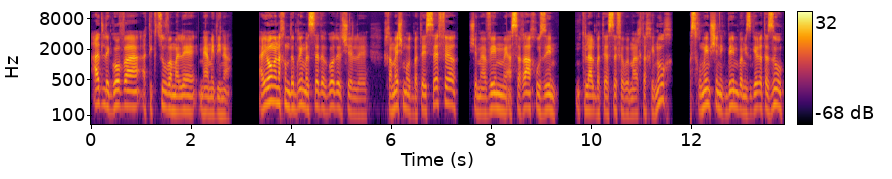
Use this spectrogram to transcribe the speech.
עד לגובה התקצוב המלא מהמדינה. היום אנחנו מדברים על סדר גודל של 500 בתי ספר שמהווים 10% מכלל בתי הספר במערכת החינוך. הסכומים שנגבים במסגרת הזו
